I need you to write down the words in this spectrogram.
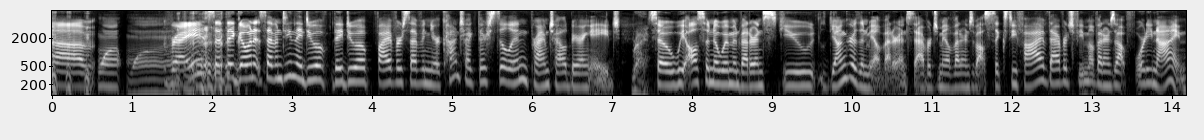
Um, right? so if they go in at 17, they do a they do a five or seven year contract. They're still in prime childbearing age. Right. So we also know women veterans skew younger than male veterans. The average male veteran is about 65. The average female veteran is about 49.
